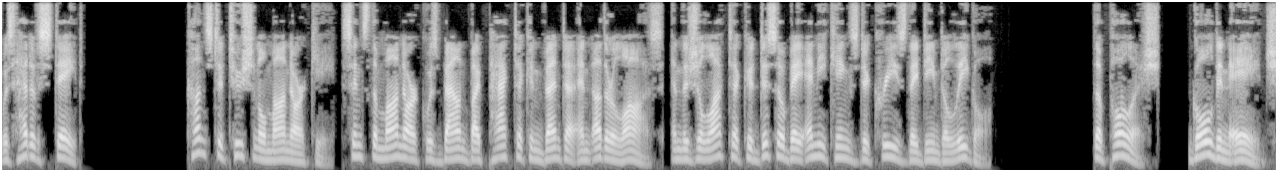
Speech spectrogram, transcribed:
was head of state, Constitutional monarchy, since the monarch was bound by pacta conventa and other laws, and the Szlachta could disobey any king's decrees they deemed illegal. The Polish «Golden Age»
